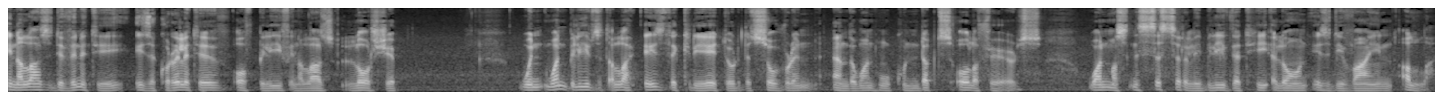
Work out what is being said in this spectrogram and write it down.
in Allah's divinity is a correlative of belief in Allah's lordship. When one believes that Allah is the creator, the sovereign, and the one who conducts all affairs, one must necessarily believe that He alone is divine Allah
